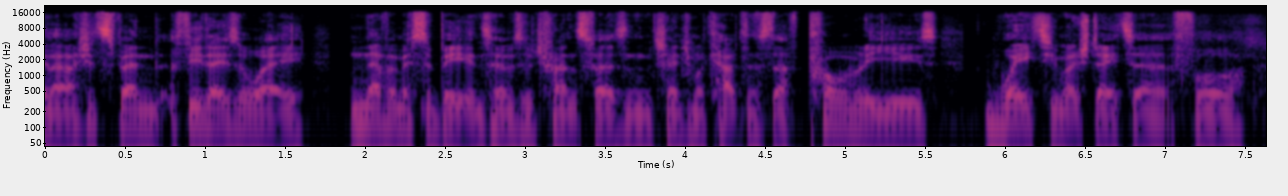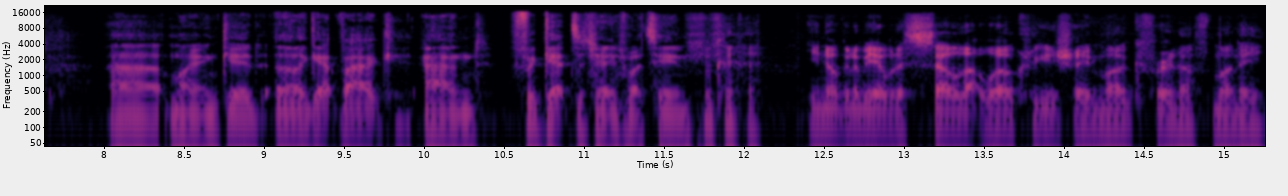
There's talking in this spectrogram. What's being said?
you know I should spend a few days away, never miss a beat in terms of transfers and changing my captain stuff. Probably use way too much data for uh, my own good, and then I get back and forget to change my team. You're not going to be able to sell that World Cricket Show mug for enough money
